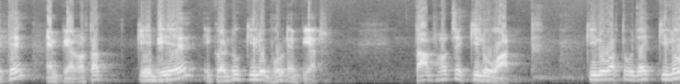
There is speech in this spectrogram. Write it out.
এতে অ্যাম্পিয়ার। অর্থাৎ K V A equal to kilo volt ampere তারপর হচ্ছে কিলোওয়াট কিলোওয়াট তো বোঝায় কিলো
